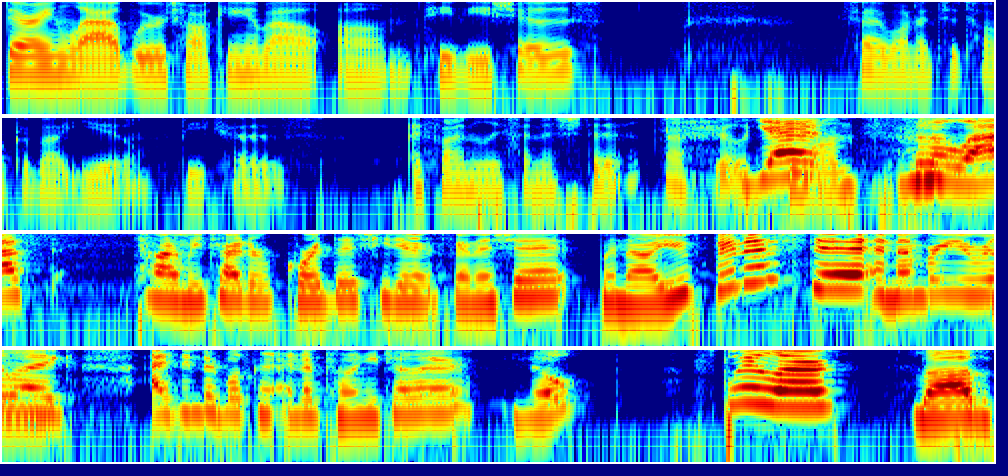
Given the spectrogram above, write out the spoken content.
during lab, we were talking about um, TV shows. So I wanted to talk about you because I finally finished it after like yes. two months. so the last time we tried to record this, she didn't finish it, but now you finished it. And remember, you were Yeah. like, I think they're both gonna end up killing each other. Nope. Spoiler. Love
